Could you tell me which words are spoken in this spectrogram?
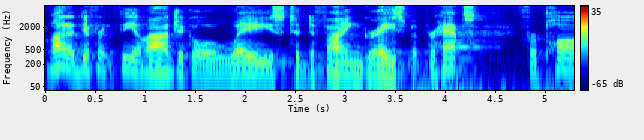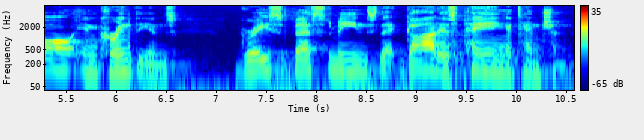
A lot of different theological ways to define grace, but perhaps for Paul in Corinthians, grace best means that God is paying attention.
